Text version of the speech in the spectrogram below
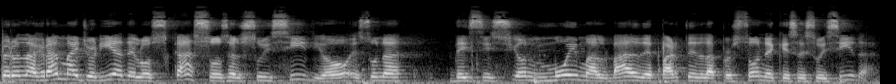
Pero en la gran mayoría de los casos el suicidio es una decisión muy malvada de parte de la persona que se suicida.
